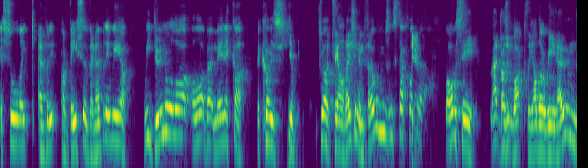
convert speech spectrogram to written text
is so like every pervasive and everywhere. We do know a lot, a lot about America because you've through television and films and stuff like yeah. that. But obviously, that doesn't work the other way around.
